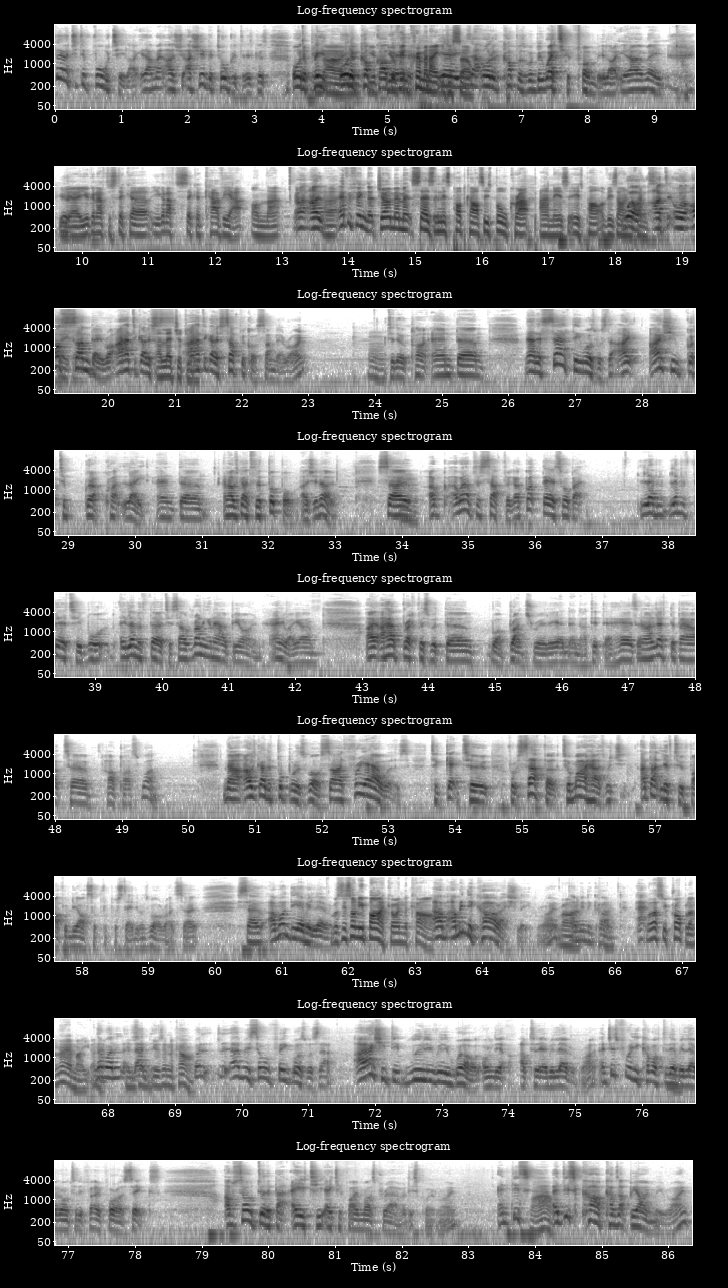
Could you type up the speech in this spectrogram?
thirty to forty. Like you know, I mean, I, sh- I should be talking to this because all the police, No, all the you- cop you've- you've incriminated yeah, yourself. exactly, all the coppers would be waiting for me. Like you know what I mean? Yeah. you're gonna have to stick a you're gonna have to stick a caveat on that. I, I, Uh, everything that Joe Mehmet says in this podcast is bullcrap and is is part of his own. well. I well, on Sunday, right? I had to go to Allegedly. I had to go to Suffolk on Sunday, right? Hmm. To do a client, and um, now the sad thing was was that I, I actually got to got up quite late, and um, and I was going to the football, as you know. So Hmm. I, I went up to Suffolk. I got there so about 11, 11.30, 11.30, so I was running an hour behind. Anyway, um, I, I had breakfast with, um, well, brunch really, and then I did their hairs, and I left about uh, half past one. Now, I was going to football as well, so I had three hours to get to, from Suffolk to my house, which I don't live too far from the Arsenal football stadium as well, right? So, so I'm on the M11. Was this on your bike or in the car? I'm, I'm in the car actually, right? Right, I'm in the car. okay. Uh, well, that's your problem there, mate. No, well, you, was in, you was in the car. Well, I mean, the whole thing was was that I actually did really, really well on the up to the M11, right? And just before you come off to the M11 onto the 406, I'm still doing about 80, 85 miles per hour at this point, right? And this Wow. and this car comes up behind me, right?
